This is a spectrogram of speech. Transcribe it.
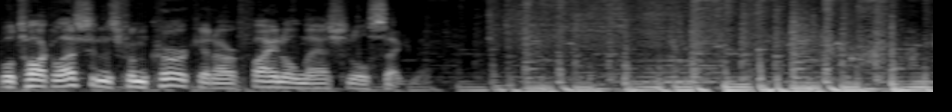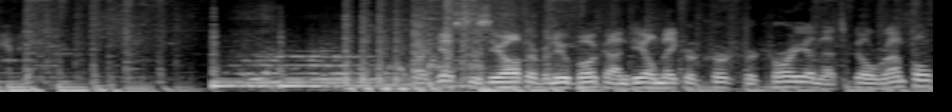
We'll talk lessons from Kirk in our final national segment. Guest is the author of a new book on dealmaker Kirk Kerkorian. That's Bill Rempel.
